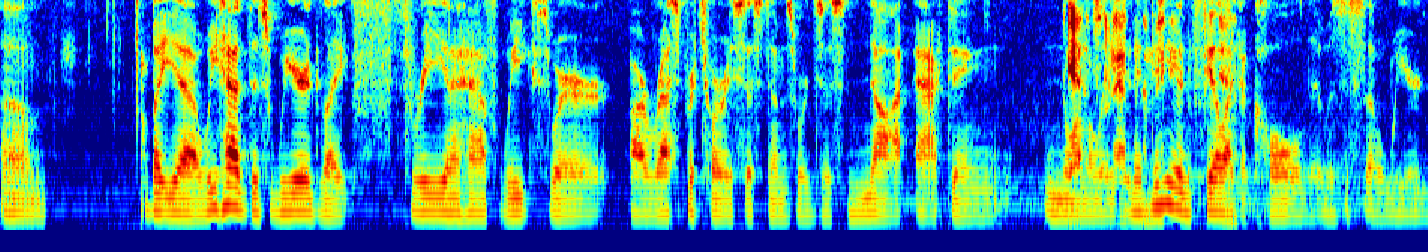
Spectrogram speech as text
Um, but yeah, we had this weird like three and a half weeks where our respiratory systems were just not acting normally, yeah, and it didn't even feel yeah. like a cold. It was just a weird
